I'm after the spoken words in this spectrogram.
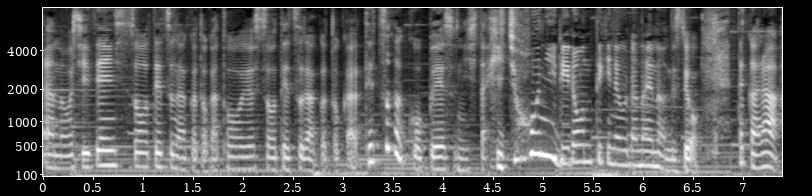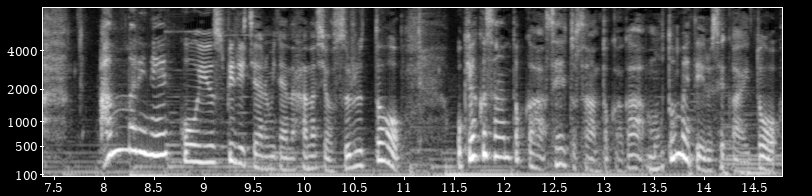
あの自然思想哲学とか東洋思想哲学とか哲学をベースにした非常に理論的な占いなんですよだからあんまりねこういうスピリチュアルみたいな話をするとお客さんとか生徒さんとかが求めている世界と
